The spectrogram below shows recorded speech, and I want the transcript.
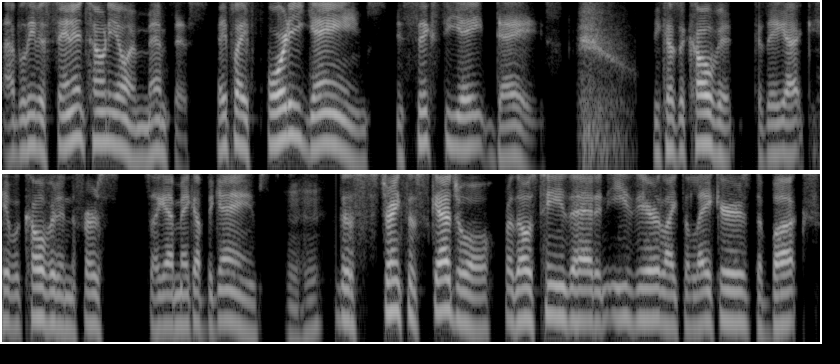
I believe it's San Antonio and Memphis, they play 40 games in 68 days because of COVID, because they got hit with COVID in the first so they got to make up the games. Mm-hmm. The strength of schedule for those teams that had an easier, like the Lakers, the Bucks,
